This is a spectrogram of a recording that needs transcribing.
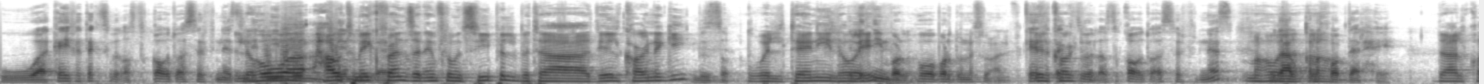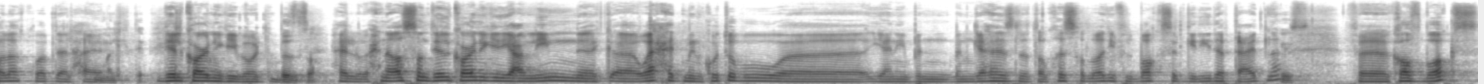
وكيف تكسب الأصدقاء وتؤثر في الناس. اللي هو How to make friends and influence people بتاع ديل كارنيجي بالظبط. والتاني اللي هو الاثنين إيه؟ برضه هو برضه نفس المؤلف كيف تكسب الأصدقاء وتؤثر في الناس؟ ما هو دع، القلق. وابدأ الحياة. دع القلق وابدأ الحياة. الكتاب ديل كارنيجي برضه. بالظبط. حلو. إحنا أصلا ديل كارنيجي عاملين آه، واحد من كتبه آه، يعني بن- بنجهز لتلخيصها دلوقتي في ال box الجديدة بتاعتنا كويس. في كاف بوكس.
